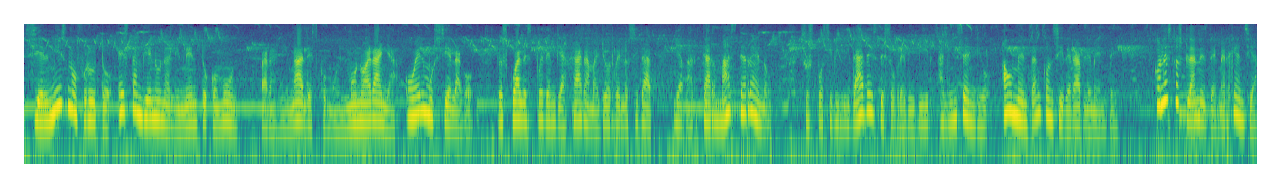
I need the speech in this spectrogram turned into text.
si el mismo fruto es también un alimento común para animales como el mono araña o el murciélago, los cuales pueden viajar a mayor velocidad y abarcar más terreno, sus posibilidades de sobrevivir al incendio aumentan considerablemente. Con estos planes de emergencia,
